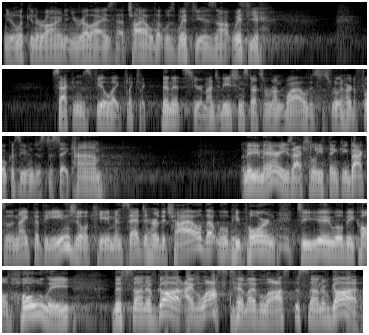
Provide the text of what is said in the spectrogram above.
you're looking around and you realize that child that was with you is not with you. Seconds feel like, like, like minutes. Your imagination starts to run wild. It's just really hard to focus, even just to stay calm. And maybe Mary is actually thinking back to the night that the angel came and said to her, The child that will be born to you will be called Holy, the Son of God. I've lost him. I've lost the Son of God.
